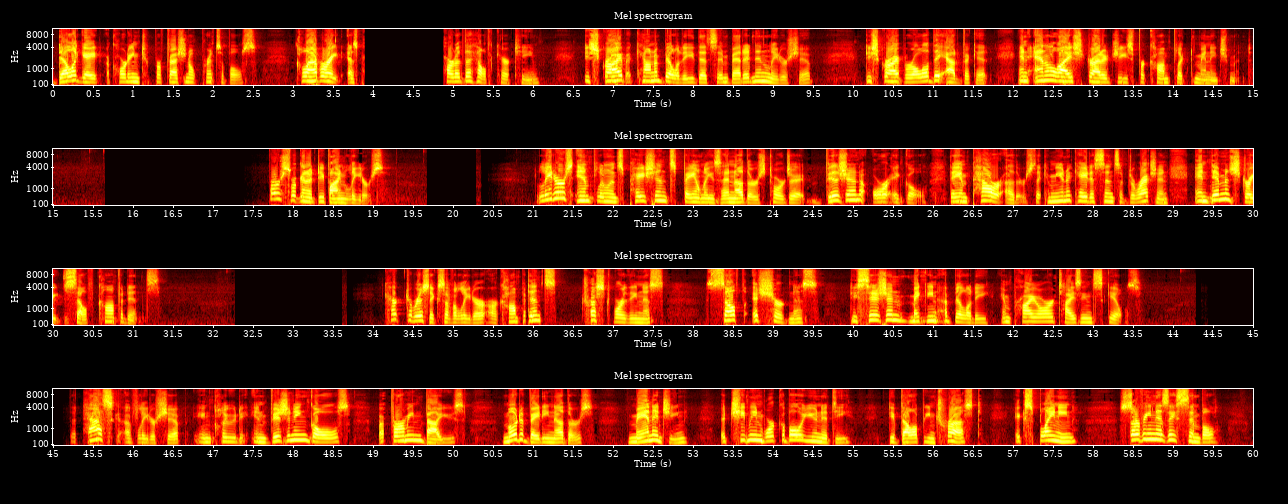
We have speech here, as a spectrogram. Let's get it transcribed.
delegate according to professional principles, collaborate as part of the healthcare team, describe accountability that's embedded in leadership, describe role of the advocate, and analyze strategies for conflict management. First, we're going to define leaders. Leaders influence patients, families, and others towards a vision or a goal. They empower others. They communicate a sense of direction and demonstrate self-confidence. Characteristics of a leader are competence, trustworthiness, self-assuredness, decision-making ability, and prioritizing skills. The tasks of leadership include envisioning goals, affirming values, motivating others, managing, achieving workable unity, developing trust, explaining, serving as a symbol,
